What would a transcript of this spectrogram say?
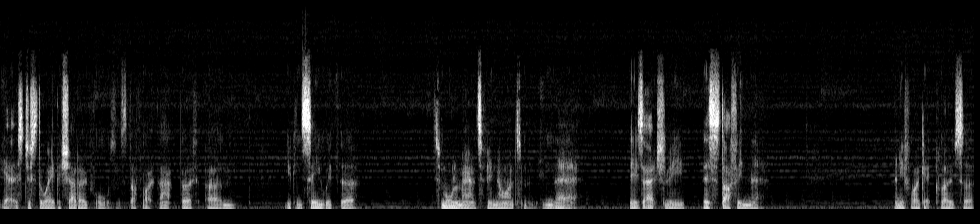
yeah it's just the way the shadow falls and stuff like that. But um, you can see with the small amounts of enhancement in there it's actually there's stuff in there. And if I get closer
